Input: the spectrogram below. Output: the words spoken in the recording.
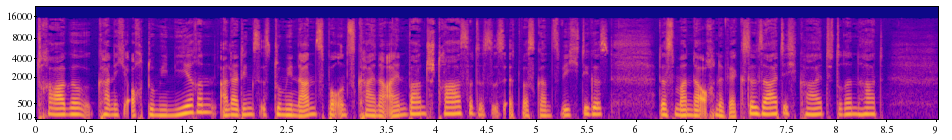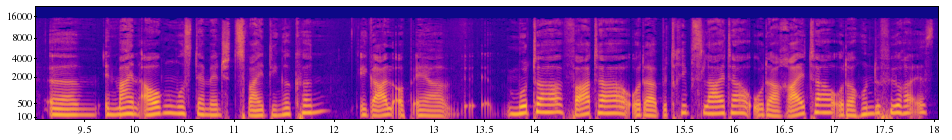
trage, kann ich auch dominieren. Allerdings ist Dominanz bei uns keine Einbahnstraße. Das ist etwas ganz Wichtiges, dass man da auch eine Wechselseitigkeit drin hat. Ähm, in meinen Augen muss der Mensch zwei Dinge können egal ob er Mutter, Vater oder Betriebsleiter oder Reiter oder Hundeführer ist.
